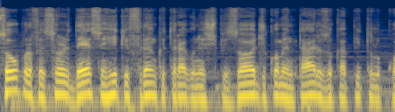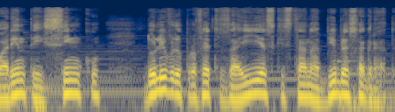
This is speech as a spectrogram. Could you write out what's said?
Sou o professor Décio Henrique Franco e trago neste episódio comentários do capítulo 45 do livro do profeta Isaías que está na Bíblia Sagrada.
